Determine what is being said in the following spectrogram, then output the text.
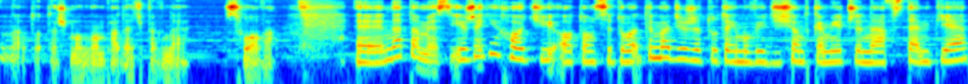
no to też mogą padać pewne słowa. Natomiast jeżeli chodzi o tą sytuację, tym bardziej, że tutaj mówię dziesiątka mieczy na wstępie,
